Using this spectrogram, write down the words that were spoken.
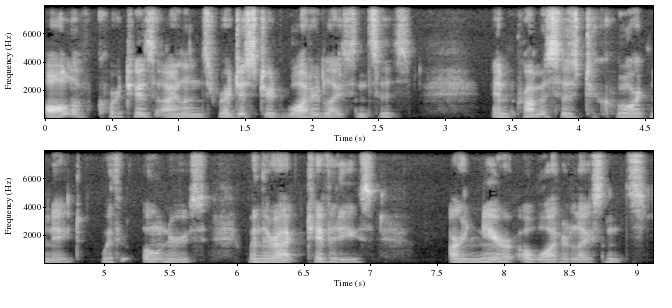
all of Cortes Island's registered water licenses and promises to coordinate with owners when their activities are near a water license.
